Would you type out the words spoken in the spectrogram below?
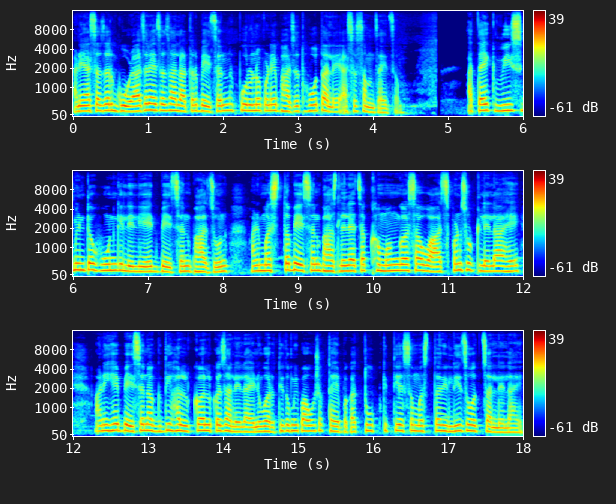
आणि असा जर गोळा जर ह्याचा झाला तर बेसन पूर्णपणे भाजत होत आलं आहे असं समजायचं. आता एक वीस मिनटं होऊन गेलेली आहेत बेसन भाजून आणि मस्त बेसन भाजलेल्याचा खमंग असा वास पण सुटलेला आहे आणि हे बेसन अगदी हलकं हलकं झालेलं आहे आणि वरती तुम्ही पाहू शकता हे बघा तूप किती असं मस्त रिलीज होत चाललेलं आहे.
